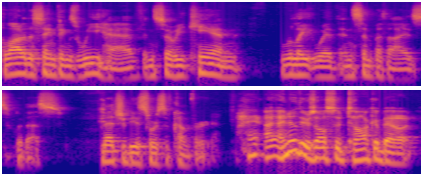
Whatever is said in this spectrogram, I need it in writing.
a lot of the same things we have, and so he can relate with and sympathize with us. That should be a source of comfort. I, I know there's also talk about.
